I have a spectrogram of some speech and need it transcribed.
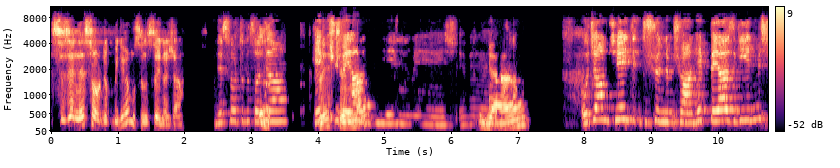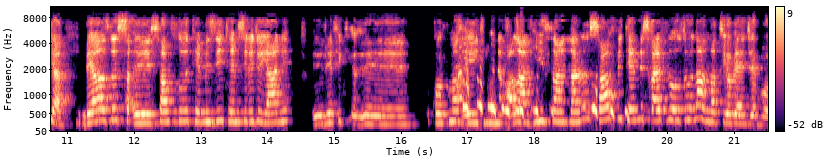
Size ne sorduk biliyor musunuz Sayın Hocam? Ne sordunuz hocam? Hepsi Şeyma- beyaz giyinmiş. Evet. Ya Hocam şey düşündüm şu an hep beyaz giyinmiş ya. Beyaz da e, saflığı, temizliği temsil ediyor. Yani e, Refik e, Korkmaz eğitimini alan insanların saf ve temiz kalpli olduğunu anlatıyor bence bu.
